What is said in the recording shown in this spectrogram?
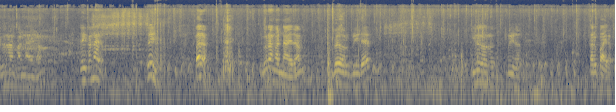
இவர் கண்ணாயிரம் டேய் கண்ணாயிரம் டேய் பாரு. இவரான் கண்ணாயிரம் இவர் ஒரு ப்ரீடர் இவர் ஒரு ப்ரீடர் கருப்பாயிரம்.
